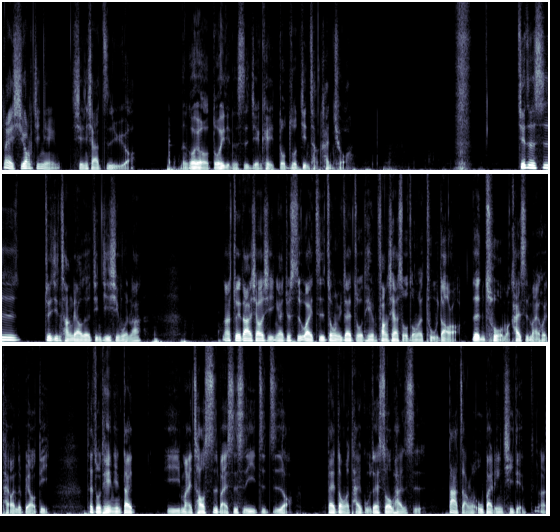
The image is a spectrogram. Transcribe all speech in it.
那也希望今年闲暇之余哦，能够有多一点的时间，可以多多进场看球啊。接着是最近常聊的经济新闻啦。那最大的消息应该就是外资终于在昨天放下手中的屠刀了，认错嘛，开始买回台湾的标的，在昨天已经带。以买超四百四十亿之资哦，带动了台股在收盘时大涨了五百零七点啊！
